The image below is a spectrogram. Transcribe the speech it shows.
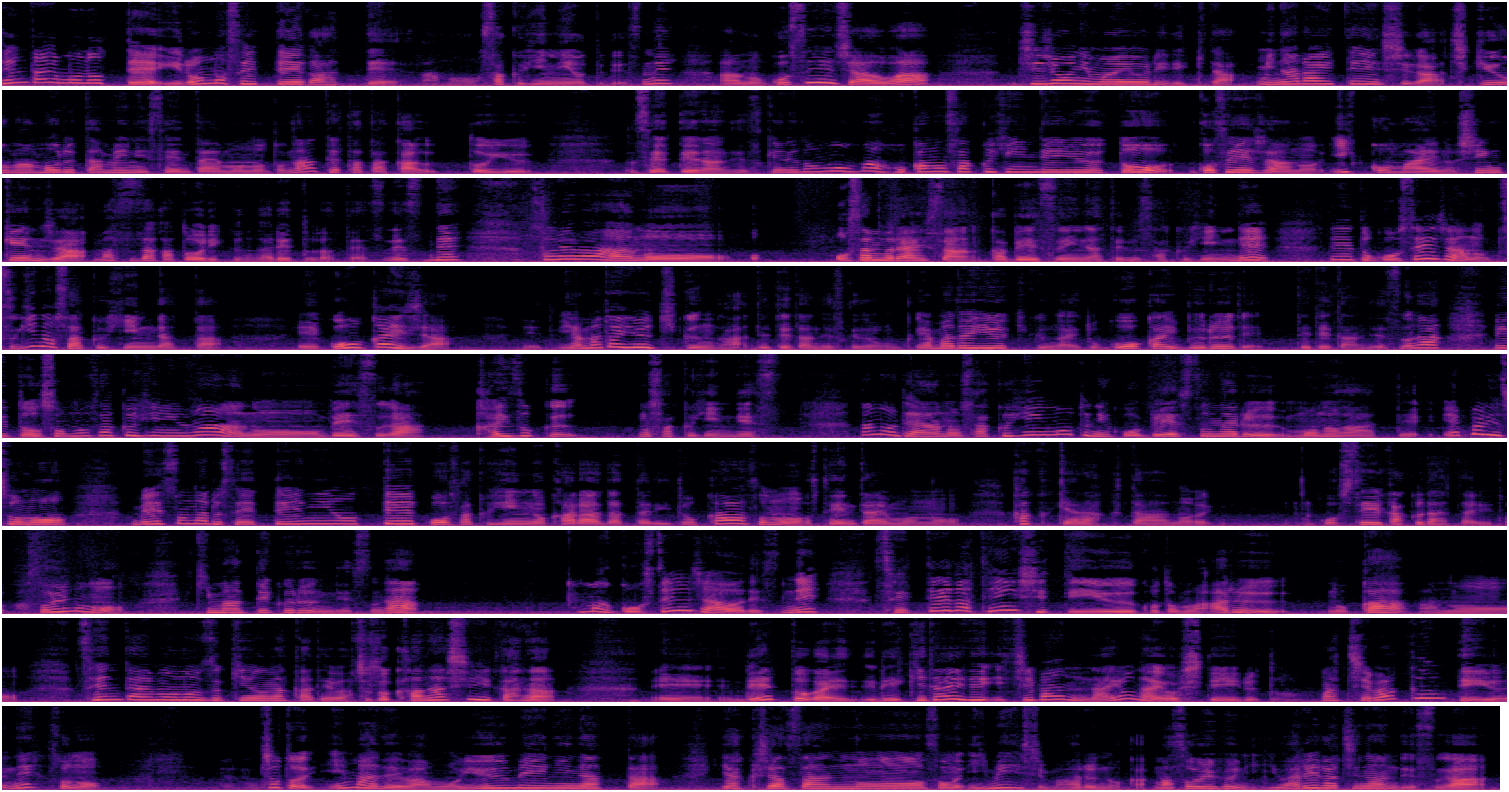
戦隊ものっていろんな設定があって、あの、作品によってですね、あの、ゴセージャーは地上に舞い降りてきた見習い天使が地球を守るために戦隊ものとなって戦うという設定なんですけれども、まあ他の作品で言うと、ゴセージャーの1個前の真剣者、松坂桃李くんがレッドだったやつですね。それはあの、お侍さんがベースになっている作品で、で、えっと、ゴセージャーの次の作品だった、えー、豪快者、えー、山田裕貴くんが出てたんですけども、山田裕貴くんが、えっと、豪快ブルーで出てたんですが、えっと、その作品は、あの、ベースが海賊の作品です。なので、あの、作品ごとにこう、ベースとなるものがあって、やっぱりその、ベースとなる設定によって、こう、作品のカラーだったりとか、その戦隊もの、各キャラクターの、こう、性格だったりとか、そういうのも決まってくるんですが、まあ、ゴセージャーはですね、設定が天使っていうこともあるのか、あの、戦隊もの好きの中ではちょっと悲しいかな、えー、レッドが歴代で一番なよなよしていると。まあ、千葉くんっていうね、その、ちょっと今ではもう有名になった役者さんのそのイメージもあるのか、まあそういうふうに言われがちなんですが、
